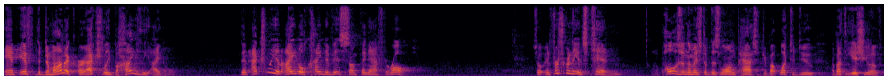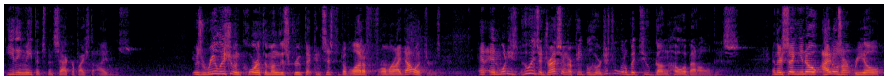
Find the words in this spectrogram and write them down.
And if the demonic are actually behind the idol, then actually an idol kind of is something after all. So in 1 Corinthians 10, Paul is in the midst of this long passage about what to do about the issue of eating meat that's been sacrificed to idols. It was a real issue in Corinth among this group that consisted of a lot of former idolaters. And, and what he's, who he's addressing are people who are just a little bit too gung ho about all of this. And they're saying, you know, idols aren't real.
